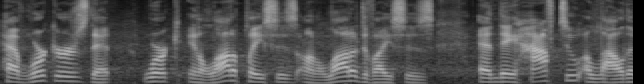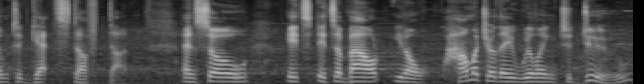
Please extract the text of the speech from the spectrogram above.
have workers that work in a lot of places on a lot of devices, and they have to allow them to get stuff done. And so it's it's about you know how much are they willing to do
